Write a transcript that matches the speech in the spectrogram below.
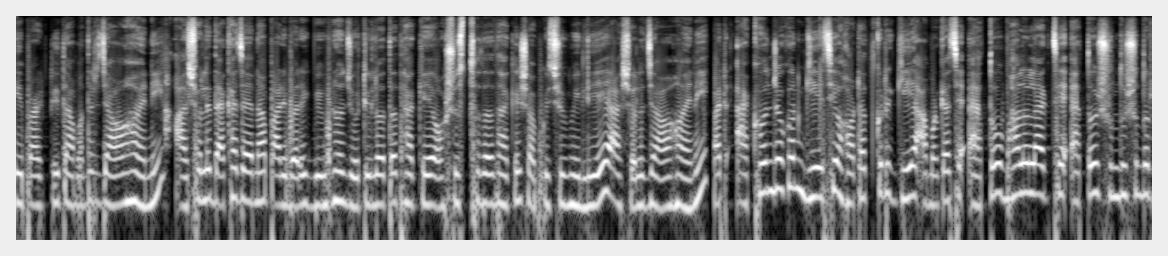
এই পার্কটিতে আমাদের যাওয়া হয়নি। আসলে দেখা যায় না, পারিবারিক বিভিন্ন জটিলতা থাকে, অসুস্থতা থাকে, সবকিছু মিলিয়ে আসলে যাওয়া হয়নি। বাট এখন যখন গিয়েছি, হঠাৎ করে গিয়ে আমার কাছে এত ভালো লাগছে, এত সুন্দর সুন্দর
